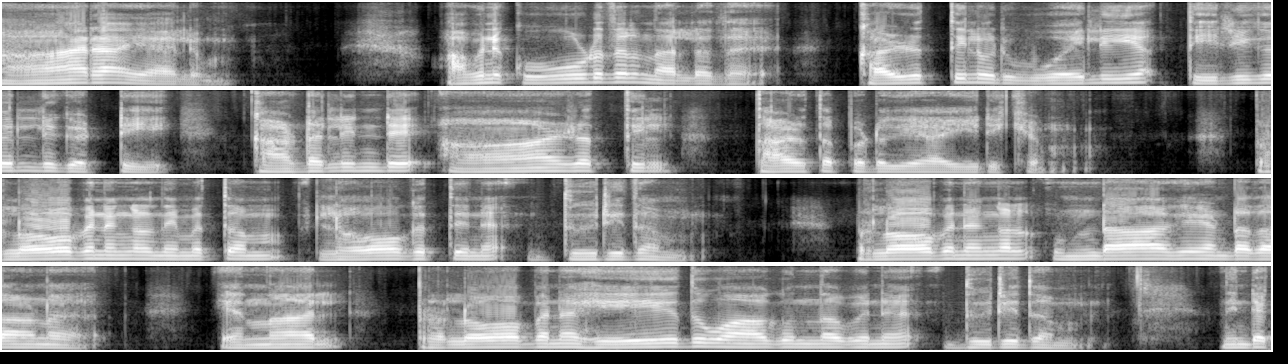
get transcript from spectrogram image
ആരായാലും അവന് കൂടുതൽ നല്ലത് കഴുത്തിൽ ഒരു വലിയ തിരികല്ല് കെട്ടി കടലിന്റെ ആഴത്തിൽ താഴ്ത്തപ്പെടുകയായിരിക്കും. പ്രലോഭനങ്ങൾ നിമിത്തം ലോകത്തിന് ദുരിതം. പ്രലോഭനങ്ങൾ ഉണ്ടാകേണ്ടതാണ്. എന്നാൽ പ്രലോഭന ഹേതുവാകുന്നവന് ദുരിതം. നിന്റെ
